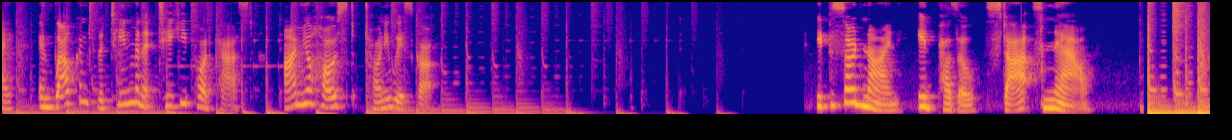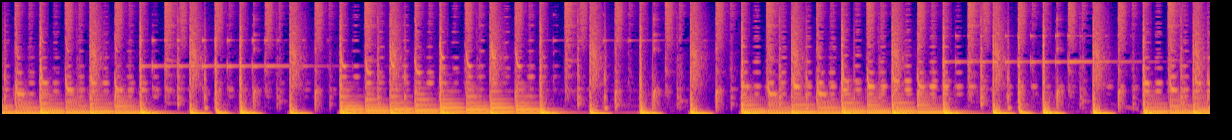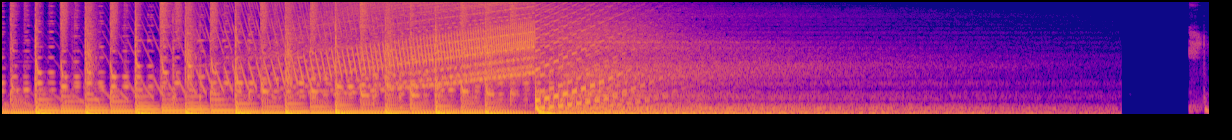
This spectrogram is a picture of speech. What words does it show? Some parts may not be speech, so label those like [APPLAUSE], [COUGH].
Hi, and welcome to the 10 Minute Techie Podcast. I'm your host, Tony Westcott. Episode 9 Edpuzzle starts now.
